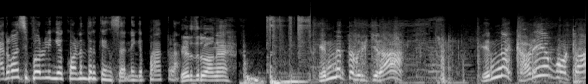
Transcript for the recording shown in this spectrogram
அருவாசி பொருள் இங்க கொண்டு வந்திருக்கேங்க சார். நீங்க பார்க்கலாம். எடுத்துட்டு வாங்க. என்னத்த விற்கிறா என்ன கடைய போட்டா?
